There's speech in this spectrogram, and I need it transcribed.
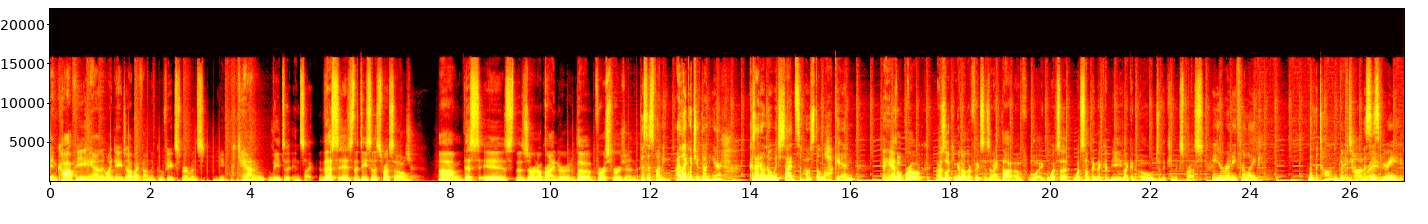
in coffee and in my day job, I found the goofy experiments can lead to insight. This is the decent espresso. Um, this is the Zerno grinder, the first version. This is funny. I like what you've done here because I don't know which side's supposed to lock in. The handle broke. I was looking at other fixes and I thought of well, like what's a what's something that could be like an ode to the Kim Express. You're ready for like the baton. The thing. baton, This is great.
